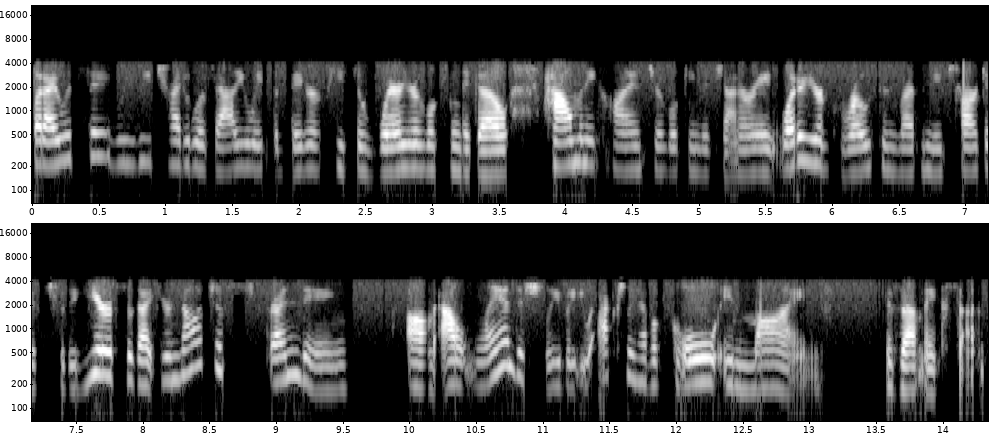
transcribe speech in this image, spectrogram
But i would say really try to evaluate the bigger piece of where you're looking to go how many clients you're looking to generate what are your growth and revenue targets for the year so that you're not just spending um, outlandishly but you actually have a goal in mind if that makes sense.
